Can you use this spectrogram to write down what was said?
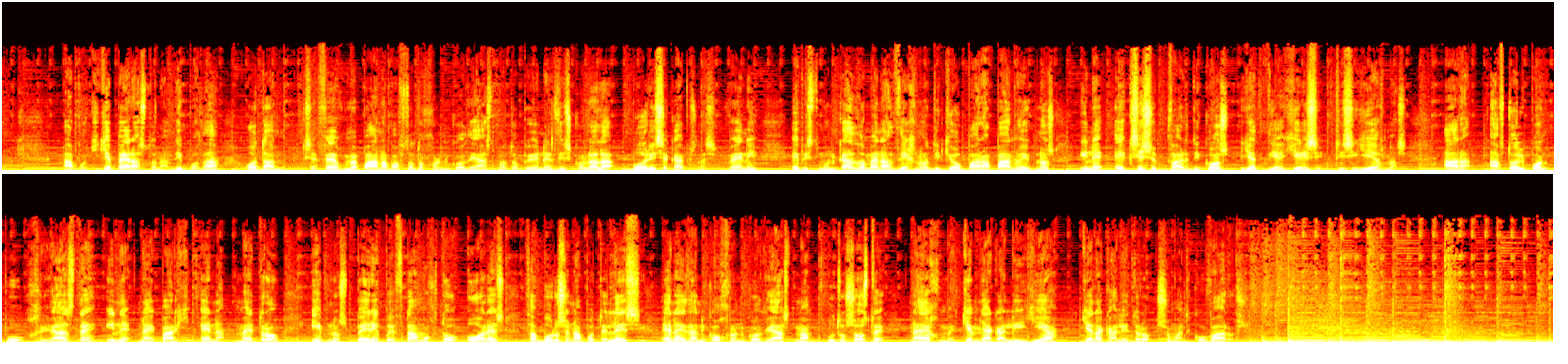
Από εκεί και πέρα στον αντίποδα, όταν ξεφεύγουμε πάνω από αυτό το χρονικό διάστημα, το οποίο είναι δύσκολο, αλλά μπορεί σε κάποιους να συμβαίνει, επιστημονικά δεδομένα δείχνουν ότι και ο παραπάνω ύπνος είναι εξίσου επιβαρυντικός για τη διαχείριση της υγείας μας. Άρα, αυτό λοιπόν που χρειάζεται είναι να υπάρχει ένα μέτρο. Ύπνος περίπου 7 με 8 ώρες θα μπορούσε να αποτελέσει ένα ιδανικό χρονικό διάστημα, ούτως ώστε να έχουμε και μια καλή υγεία και ένα καλύτερο σωματικό βάρος.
